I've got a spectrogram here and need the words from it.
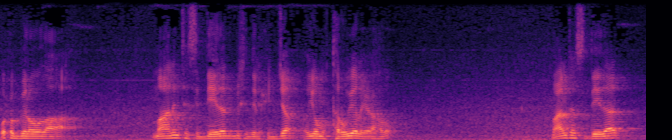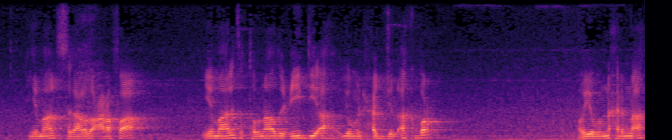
wuxuu bilowdaa maalinta sideedaad bisha dilxija oo tarwiya la yidhaahdo. Maalinta sideedaad iyo maalinta sagaalado carafo ah iyo maalinta tobnaado ciiddii ah yowm alxaji alakbar oo yowm naxrina ah.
